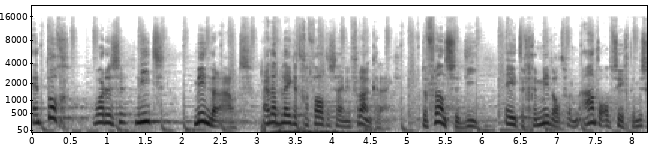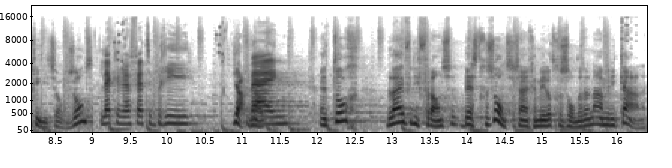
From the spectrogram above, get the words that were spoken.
En toch worden ze niet minder oud. En dat bleek het geval te zijn in Frankrijk. De Fransen die eten gemiddeld van een aantal opzichten misschien niet zo gezond. Lekkere vette brie, Ja, nou, wijn. en toch blijven die Fransen best gezond. Ze zijn gemiddeld gezonder dan Amerikanen.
